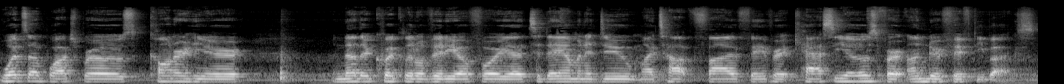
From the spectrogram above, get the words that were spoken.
What's up, Watch Bros? Connor here. Another quick little video for you. Today I'm going to do my top five favorite Casios for under 50 bucks.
